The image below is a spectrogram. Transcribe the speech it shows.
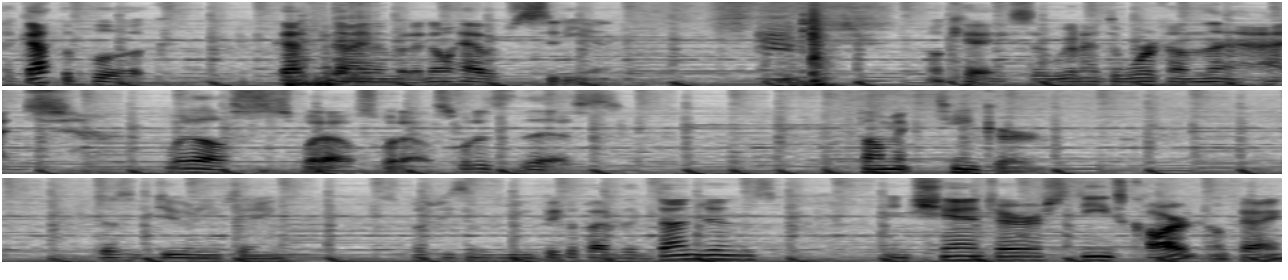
I got the book, got the diamond, but I don't have obsidian. Okay, so we're gonna have to work on that. What else? What else? What else? What is this? Atomic Tinker. Doesn't do anything. It's supposed to be something you can pick up out of the dungeons. Enchanter, Steve's cart. Okay.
